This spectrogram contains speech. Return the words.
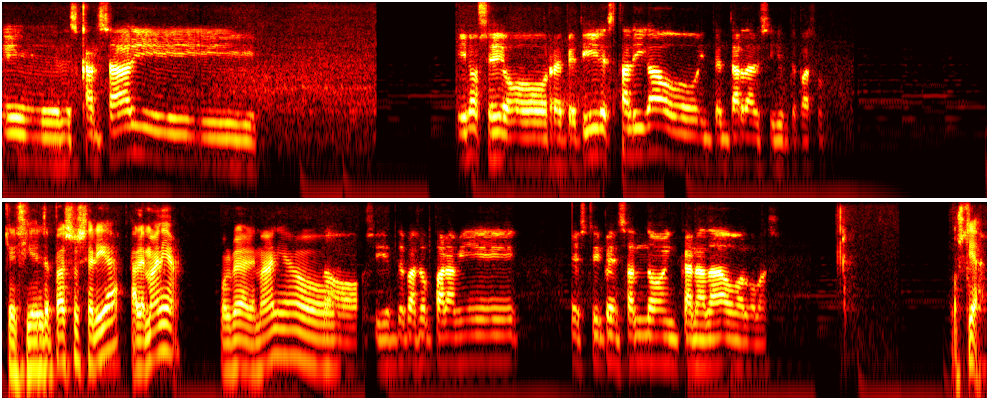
Eh, descansar y. Y no sé, o repetir esta liga o intentar dar el siguiente paso. ¿Que el siguiente paso sería Alemania? ¿Volver a Alemania o.? No, el siguiente paso para mí estoy pensando en Canadá o algo más. Hostia,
